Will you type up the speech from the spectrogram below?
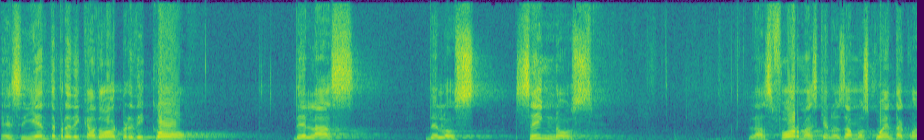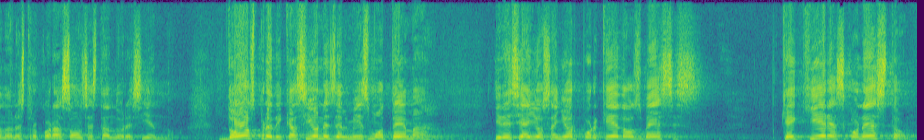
El siguiente predicador predicó de, las, de los signos, las formas que nos damos cuenta cuando nuestro corazón se está endureciendo. Dos predicaciones del mismo tema. Y decía yo, Señor, ¿por qué dos veces? ¿Qué quieres con esto?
